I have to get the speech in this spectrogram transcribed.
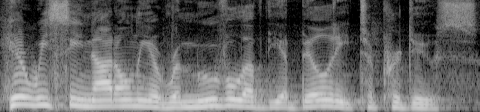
Here we see not only a removal of the ability to produce,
